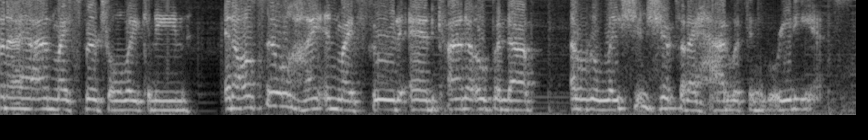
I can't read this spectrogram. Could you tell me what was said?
When I had my spiritual awakening, it also heightened my food and kind of opened up a relationship that I had with ingredients.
